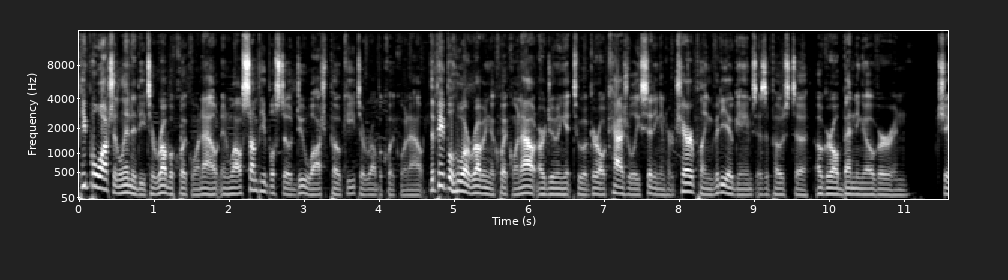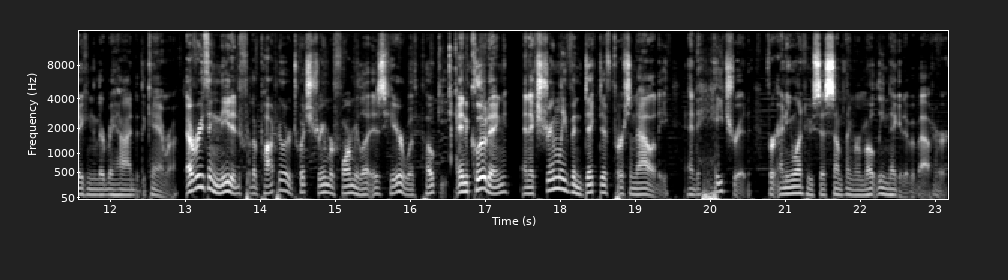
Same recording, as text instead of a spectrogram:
People watch Alinity to rub a quick one out, and while some people still do watch Pokey to rub a quick one out, the people who are rubbing a quick one out are doing it to a girl casually sitting in her chair playing video games as opposed to a girl bending over and shaking their behind at the camera. Everything needed for the popular Twitch streamer formula is here with Pokey, including an extremely vindictive personality and hatred for anyone who says something remotely negative about her.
